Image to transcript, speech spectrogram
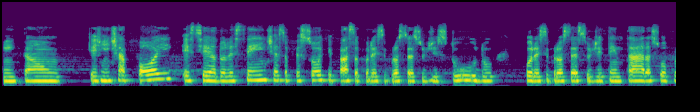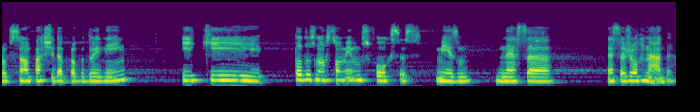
Então, que a gente apoie esse adolescente, essa pessoa que passa por esse processo de estudo, por esse processo de tentar a sua profissão a partir da prova do Enem, e que todos nós tomemos forças mesmo nessa, nessa jornada.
